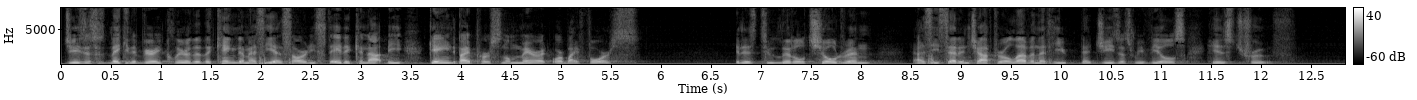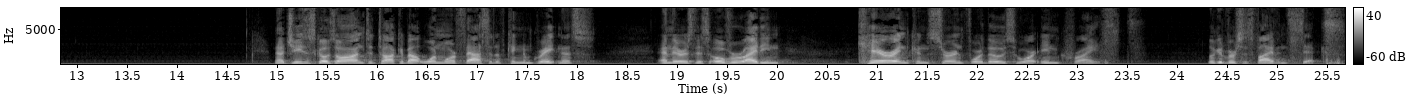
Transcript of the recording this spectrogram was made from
Jesus is making it very clear that the kingdom, as he has already stated, cannot be gained by personal merit or by force. It is to little children, as he said in chapter 11, that, he, that Jesus reveals his truth. Now, Jesus goes on to talk about one more facet of kingdom greatness, And there is this overriding care and concern for those who are in Christ. Look at verses 5 and 6.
